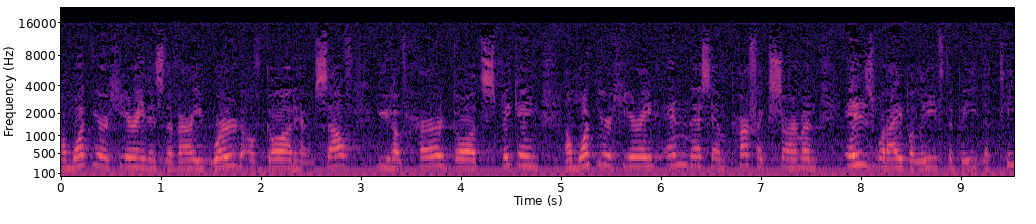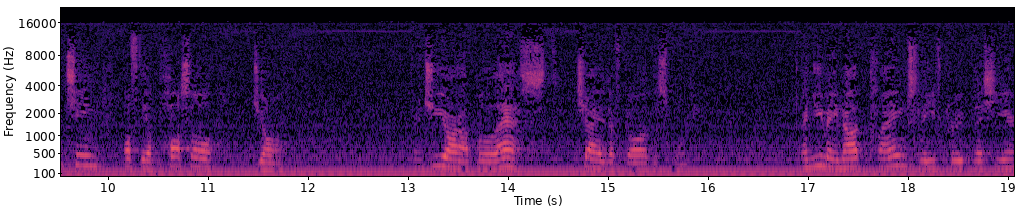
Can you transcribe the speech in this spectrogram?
And what you're hearing is the very Word of God Himself. You have heard God speaking. And what you're hearing in this imperfect sermon is what I believe to be the teaching of the Apostle John. Friends, you are a blessed child of God this morning. And you may not climb Slieve Croob this year.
